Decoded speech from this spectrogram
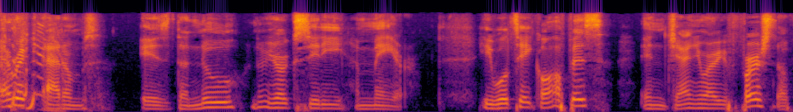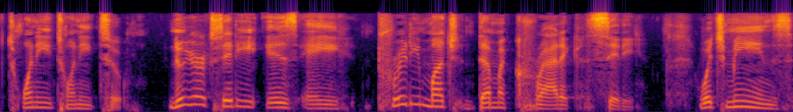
Eric Adams is the new New York City mayor. He will take office in January 1st of 2022. New York City is a pretty much democratic city, which means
